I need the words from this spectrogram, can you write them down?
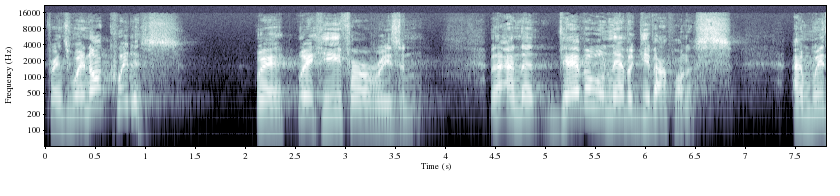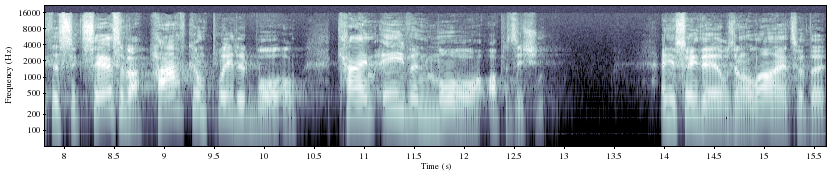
Friends, we're not quitters, we're, we're here for a reason. And the devil will never give up on us. And with the success of a half completed wall came even more opposition. And you see, there was an alliance of the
